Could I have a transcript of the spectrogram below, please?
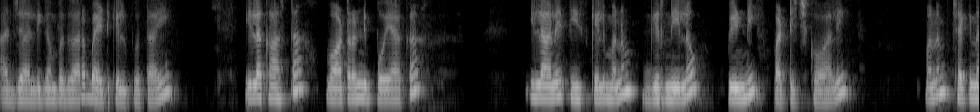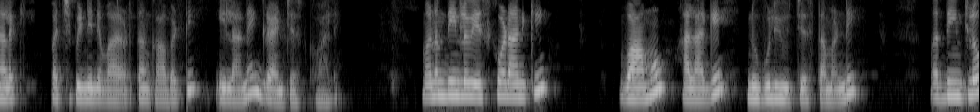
ఆ జల్లిగంప ద్వారా బయటికి వెళ్ళిపోతాయి ఇలా కాస్త వాటర్ అన్ని పోయాక ఇలానే తీసుకెళ్ళి మనం గిర్నీలో పిండి పట్టించుకోవాలి. మనం చకినాలకి పచ్చిపిండిని వాడతాం కాబట్టి ఇలానే గ్రైండ్ చేసుకోవాలి. మనం దీనిలో వేసుకోవడానికి వాము అలాగే నువ్వులు యూజ్ చేస్తామండి. మరి దీంట్లో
